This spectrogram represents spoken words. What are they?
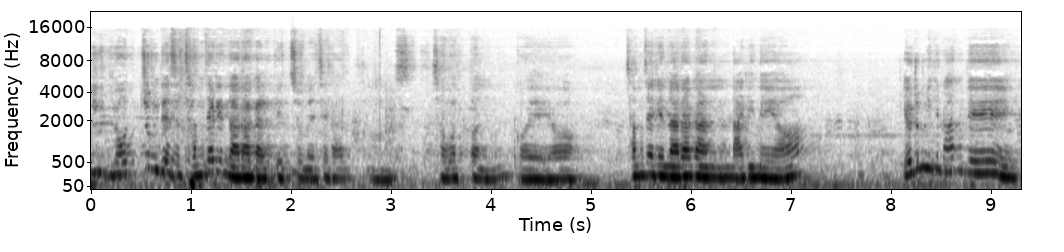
이 요쯤 돼서 잠자리 날아갈 때쯤에 제가 음, 적었던 거예요. 잠자리 날아간 날이네요. 여름이긴 한데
